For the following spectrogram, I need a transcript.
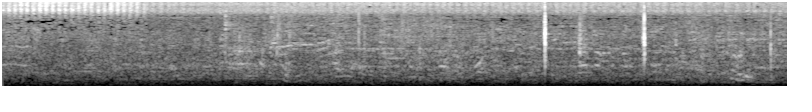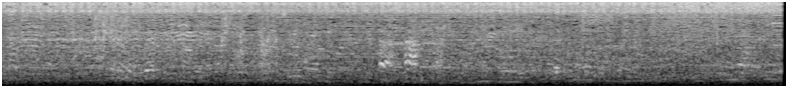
you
